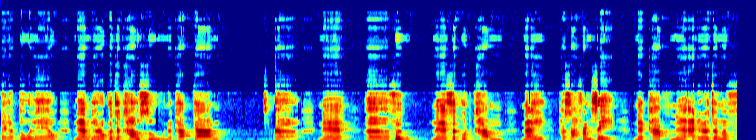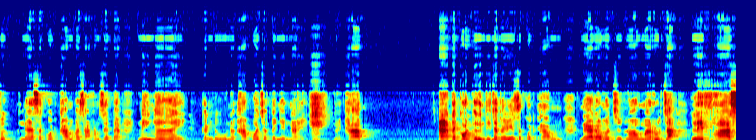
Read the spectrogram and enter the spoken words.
แต่ละตัวแล้วนะเดี๋ยวเราก็จะเข้าสู่นะครับการเอ่อนะเอ่อฝึก นะสะกดคำในภาษาฝรั่งเศสนะครับนะเดี๋ยวเราจะมาฝึกนะสะกดคำภาษาฝรั่งเศสแบบง่ายๆกันดูนะครับว่าจะเป็นยังไงนะครับแต่ก่อนอื่นที่จะไปเรียนสะกดคำนะเรามาเรามารู้จัก les phrases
